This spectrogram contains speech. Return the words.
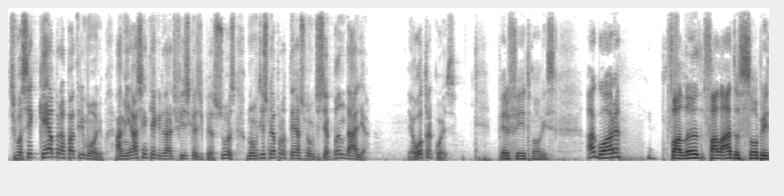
Se você quebra patrimônio, ameaça a integridade física de pessoas, o nome disso não é protesto, o nome disso é bandalha. É outra coisa. Perfeito, Maurício. Agora, falando, falado sobre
